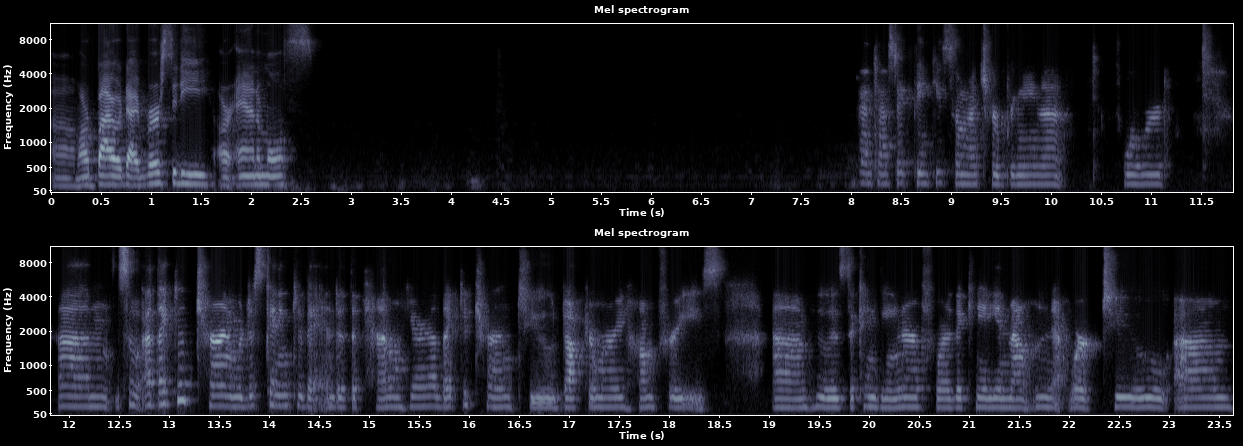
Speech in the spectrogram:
um, our biodiversity our animals Fantastic. Thank you so much for bringing that forward. Um, so I'd like to turn, we're just getting to the end of the panel here, and I'd like to turn to Dr. Murray Humphries, um, who is the convener for the Canadian Mountain Network to um,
